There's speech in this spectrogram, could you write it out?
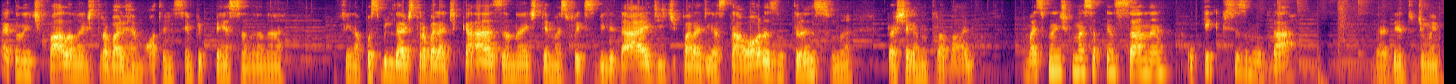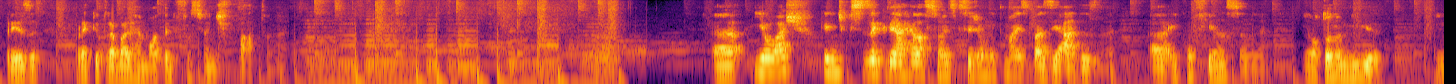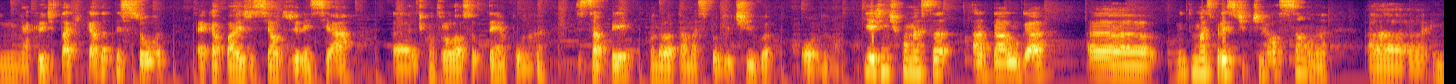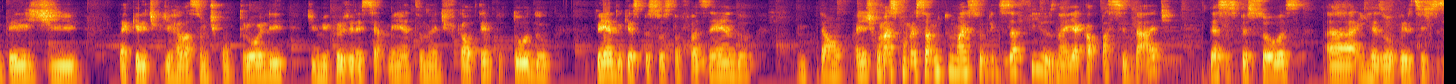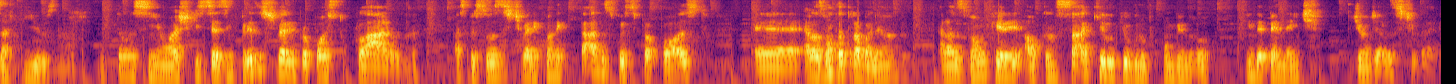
É, quando a gente fala né, de trabalho remoto, a gente sempre pensa né, na, enfim, na possibilidade de trabalhar de casa, né, de ter mais flexibilidade, de parar de gastar horas no trânsito né, para chegar no trabalho. Mas quando a gente começa a pensar né, o que, que precisa mudar né, dentro de uma empresa para que o trabalho remoto ele funcione de fato. Né? Uh, e eu acho que a gente precisa criar relações que sejam muito mais baseadas né, uh, em confiança, né, em autonomia, em acreditar que cada pessoa é capaz de se autogerenciar, uh, de controlar o seu tempo, né? de saber quando ela está mais produtiva ou não. E a gente começa a dar lugar uh, muito mais para esse tipo de relação, né? Uh, em vez de daquele tipo de relação de controle, de microgerenciamento, né? de ficar o tempo todo vendo o que as pessoas estão fazendo. Então a gente começa a conversar muito mais sobre desafios né? e a capacidade dessas pessoas uh, em resolver esses desafios, né? Então, assim, eu acho que se as empresas tiverem um propósito claro, né, as pessoas estiverem conectadas com esse propósito, é, elas vão estar trabalhando, elas vão querer alcançar aquilo que o grupo combinou, independente de onde elas estiverem.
